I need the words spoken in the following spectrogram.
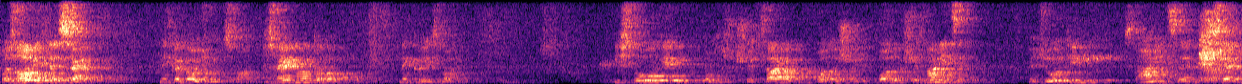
pozovite sve, neka dođu na svadbu. Sve je gotovo, neka izvoli. I sluge, posluše cara, podoše, podoše zvanice. Međutim, zvanice se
